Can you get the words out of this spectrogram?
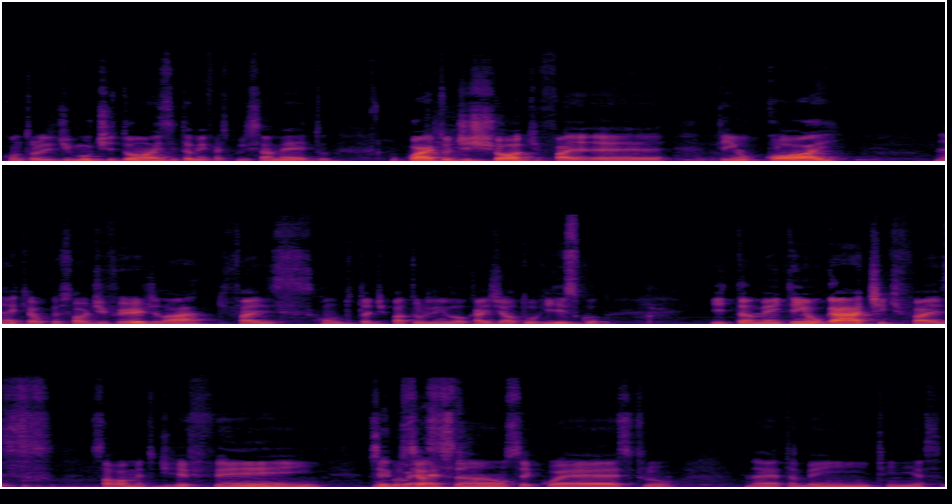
controle de multidões e também faz policiamento. O quarto de choque fa- é, tem o COI, né? que é o pessoal de verde lá, que faz conduta de patrulha em locais de alto risco. E também tem o GAT, que faz salvamento de refém, Sequestro. negociação, sequestro, né? Também tem essa,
